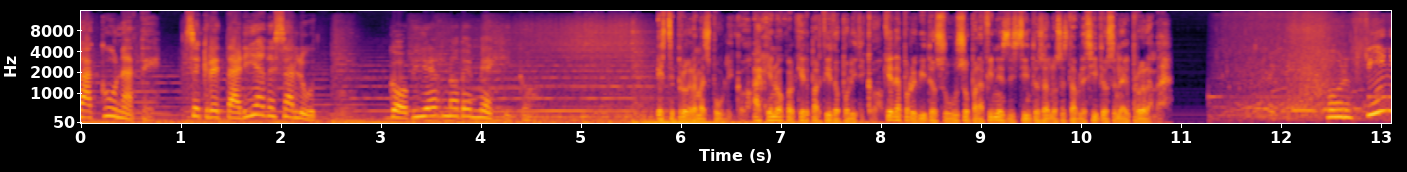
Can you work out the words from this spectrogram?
vacúnate. Secretaría de Salud. Gobierno de México. Este programa es público, ajeno a cualquier partido político. Queda prohibido su uso para fines distintos a los establecidos en el programa. Por fin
